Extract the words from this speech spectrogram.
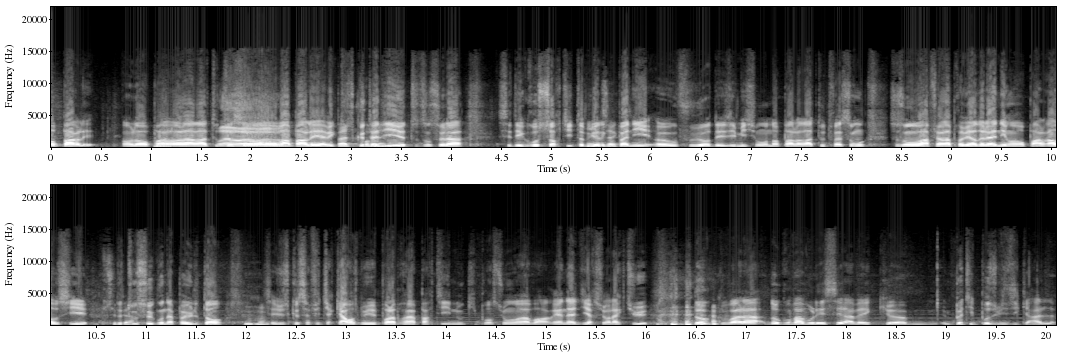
en parler. On en parlera. De toute Ouais, façon, ouais, ouais. on va parler avec tout ce que tu as dit. De toute façon, cela, c'est des grosses sorties Top Gun compagnie. Euh, au fur des émissions, on en parlera de toute façon. De toute façon, on va faire la première de l'année. On en parlera aussi de tous ceux qu'on n'a pas eu le temps. Mhm. C'est juste que ça fait déjà 40 minutes pour la première partie. Nous qui pensions avoir rien à dire sur l'actu. Donc voilà. Donc on va vous laisser avec euh, une petite pause musicale.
